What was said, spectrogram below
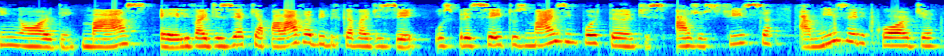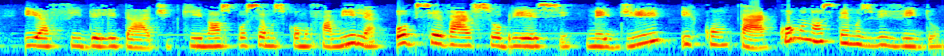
em ordem, mas é, ele vai dizer que a palavra bíblica vai dizer os preceitos mais importantes, a justiça, a misericórdia e a fidelidade. Que nós possamos, como família, observar sobre esse medir e contar. Como nós temos vivido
